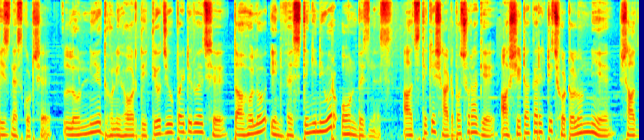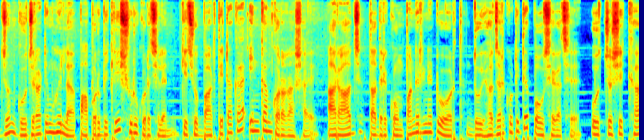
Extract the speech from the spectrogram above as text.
বিজনেস করছে। লোন নিয়ে ধনী হওয়ার দ্বিতীয় যে উপায়টি রয়েছে, তা হলো investing in your own business business. আজ থেকে ষাট বছর আগে আশি টাকার একটি ছোট লোন নিয়ে সাতজন গুজরাটি মহিলা পাপড় বিক্রি শুরু করেছিলেন। কিছু বাড়তি টাকা ইনকাম করার আশায়। আর আজ তাদের কোম্পানির নেটওয়ার্থ দুই হাজার কোটিতে পৌঁছে গেছে। উচ্চশিক্ষা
